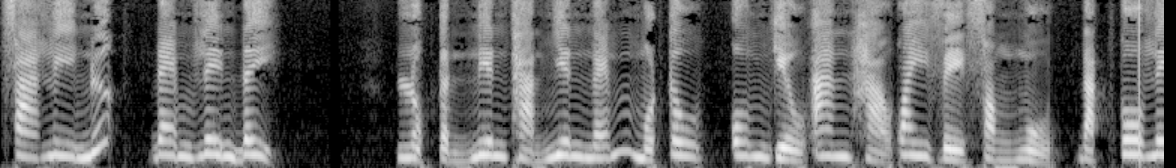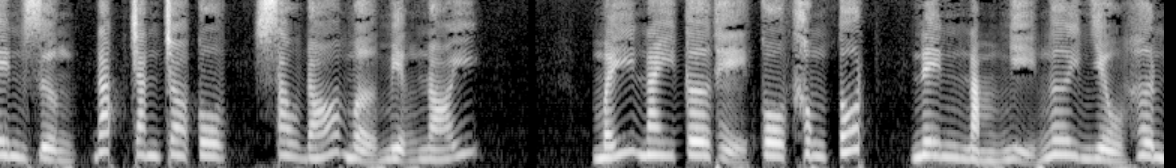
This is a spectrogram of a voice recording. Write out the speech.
Pha ly nước, đem lên đây. Lục Cẩn Niên thản nhiên ném một câu, ôm Kiều An Hảo quay về phòng ngủ, đặt cô lên giường, đắp chăn cho cô, sau đó mở miệng nói. Mấy nay cơ thể cô không tốt, nên nằm nghỉ ngơi nhiều hơn.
